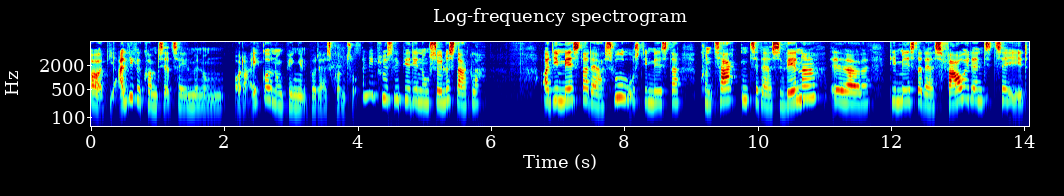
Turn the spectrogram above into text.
og de aldrig kan komme til at tale med nogen, og der er ikke gået nogen penge ind på deres konto. Og lige pludselig bliver de nogle sølle stakler. Og de mister deres hus, de mister kontakten til deres venner, øh, de mister deres fagidentitet.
